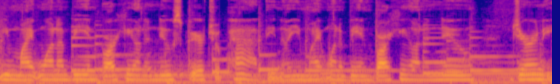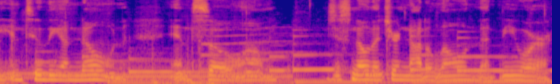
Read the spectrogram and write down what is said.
you might want to be embarking on a new spiritual path. You know, you might want to be embarking on a new journey into the unknown. And so um, just know that you're not alone, that you are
